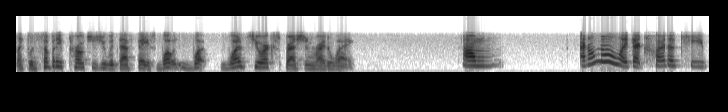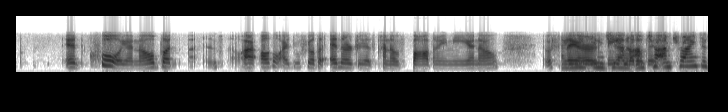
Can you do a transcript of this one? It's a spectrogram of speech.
Like when somebody approaches you with that face, what what what's your expression right away? Um, I don't know. Like, I try to keep it cool, you know, but uh, I, although I do feel the energy is kind of bothering me, you know, if I mean, in general, I'm, bit. I'm trying to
